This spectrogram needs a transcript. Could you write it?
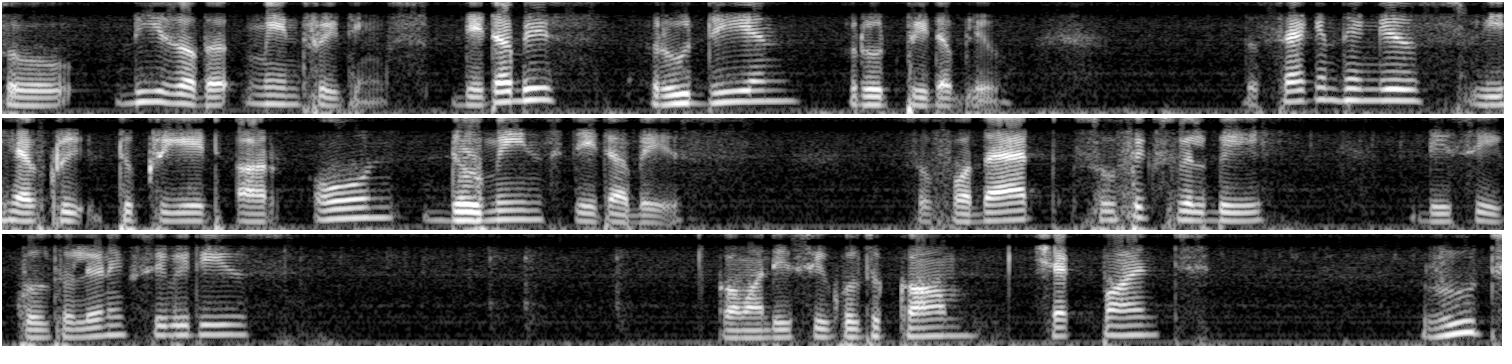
so these are the main three things. Database root dn root pw the second thing is we have cre to create our own domains database. So for that suffix will be dc equal to linux cbts command is equal to com checkpoint root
